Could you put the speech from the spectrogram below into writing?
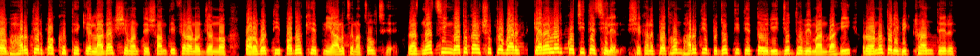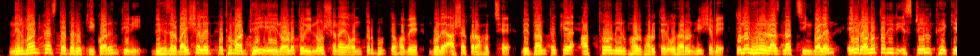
ও ভারতের পক্ষ থেকে লাদাখ সীমান্তে শান্তি ফেরানোর জন্য পরবর্তী পদক্ষেপ নিয়ে আলোচনা চলছে। রাজনাথ সিং গতকাল শুক্রবার কেরালের কোচিতে ছিলেন। সেখানে প্রথম ভারতীয় প্রযুক্তিতে তৈরি যুদ্ধ বিমানবাহী রণতরী বিক্রান্তের নির্মাণ কাজ তদারকি করেন তিনি। দুই সালের প্রথমার্ধেই এই রণতরী নৌসেনায় অন্তর্ভুক্ত হবে বলে আশা করা হচ্ছে। বিভ্রান্তকে আত্মনির্ভর ভারতের উদাহরণ হিসেবে তুলে ধরে রাজনাথ সিং বলেন, এই রণতরীর স্টিল থেকে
